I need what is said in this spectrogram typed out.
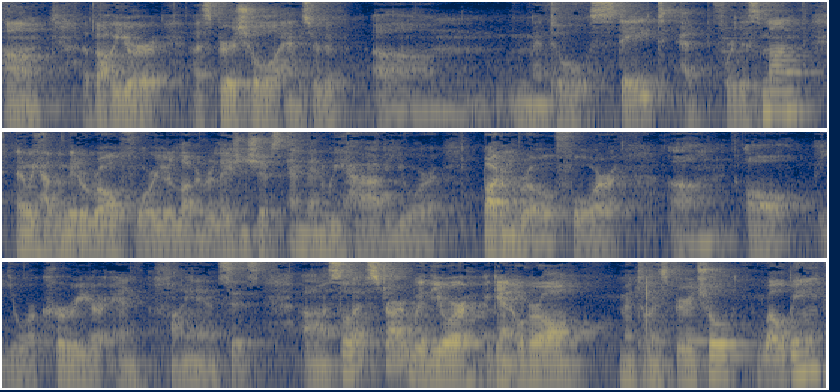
um, about your uh, spiritual and sort of um, mental state at, for this month. Then we have a middle row for your love and relationships, and then we have your bottom row for um, all your career and finances. Uh, so let's start with your, again, overall mental and spiritual well-being.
